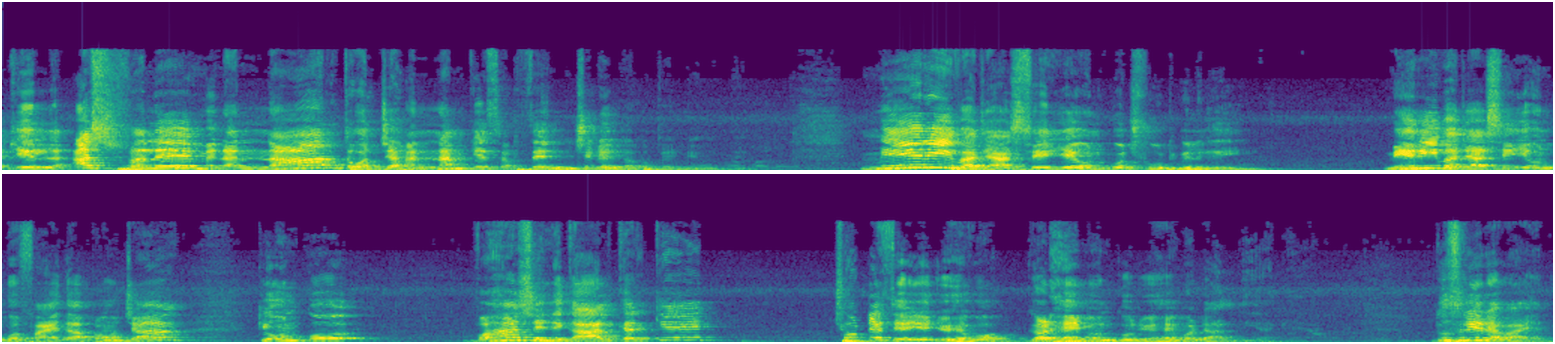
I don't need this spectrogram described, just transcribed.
किल असफले मिनन्नार तो जहन्नम के सबसे निचले तबके में होते मेरी वजह से ये उनको छूट मिल गई। मेरी वजह से ये उनको फ़ायदा पहुँचा कि उनको वहाँ से निकाल करके छोटे से ये जो है वो गढ़े में उनको जो है वो डाल दिया गया। दूसरी रवायत,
